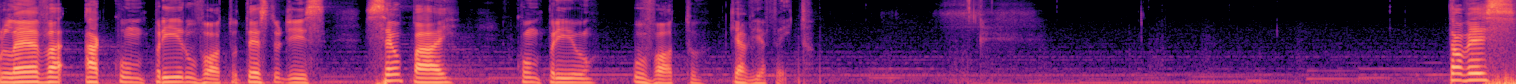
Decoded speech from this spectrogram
leva a cumprir o voto. O texto diz: seu pai cumpriu o voto que havia feito. Talvez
